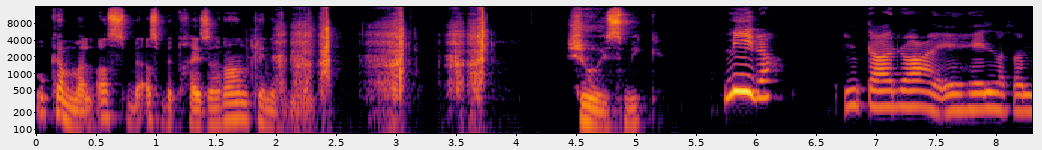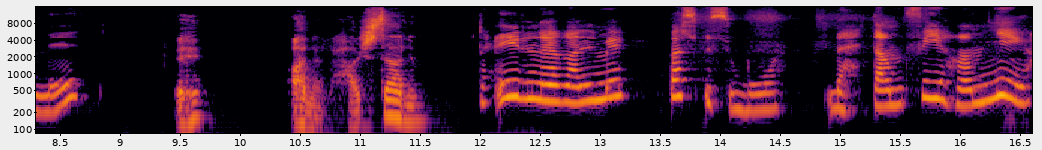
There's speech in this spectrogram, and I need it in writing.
وكمل قص بقصبة خيزران كانت بإيده شو اسمك؟ ميرا. انت راعي هالغمات؟ إيه أنا الحاج سالم. تعيرنا غلمة بس أسبوع. بهتم فيها منيح.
